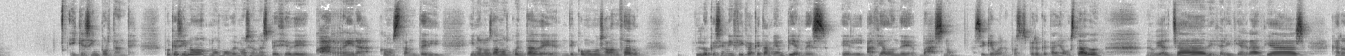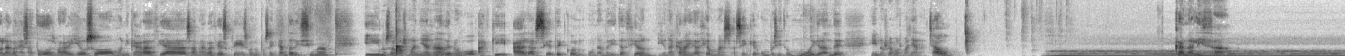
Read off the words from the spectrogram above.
y que es importante porque si no nos movemos en una especie de carrera constante y, no nos damos cuenta de, cómo hemos avanzado, lo que significa que también pierdes el hacia dónde vas, ¿no? Así que bueno, pues espero que te haya gustado. Me voy al chat, dice Alicia, gracias. Carola, gracias a todos, maravilloso. Mónica, gracias. Ana, gracias, Chris. Bueno, pues encantadísima y nos vemos mañana de nuevo aquí a las 7 con una meditación y una canalización más. Así que un besito muy grande y nos vemos mañana. Chao. Canaliza.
